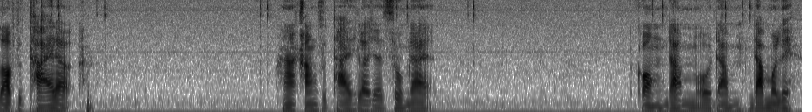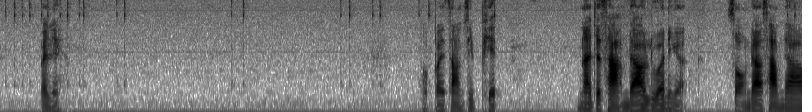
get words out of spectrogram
รอบสุดท้ายแล้วห้าครั้งสุดท้ายที่เราจะสุ่มได้ กล่องดำโอดำดำหมดเลย ไปเลย ต่อไปสามสิบเพชร น่าจะสามดาวล้วนอีกอะสองดาวสามดาว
